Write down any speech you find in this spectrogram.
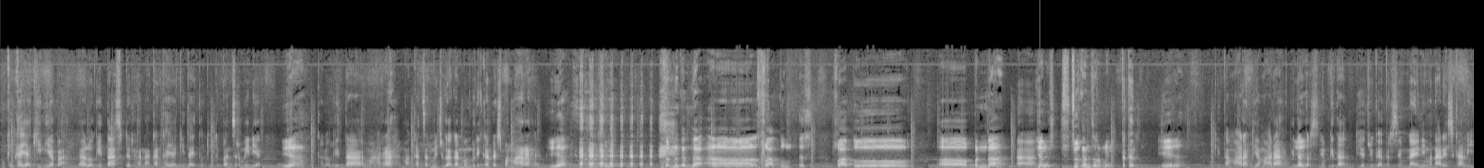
Mungkin kayak gini ya Pak. Kalau kita sederhanakan kayak kita itu di depan cermin ya. iya, Kalau kita marah, maka cermin juga akan memberikan respon marah. ya. iya. Sebenarnya kan eh, suatu eh, suatu eh, benda ah. yang jujur kan cermin. Betul. Iya, Kita marah, dia marah. Kita Iya. tersenyum, kita dia juga tersenyum. Nah ini menarik sekali.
